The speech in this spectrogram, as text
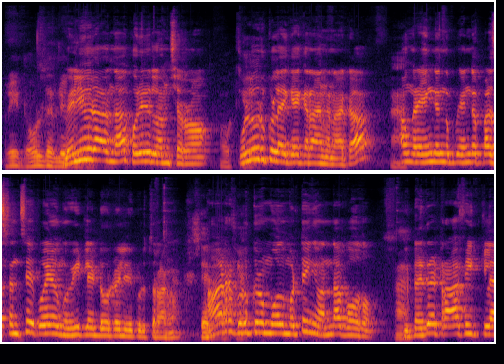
ஃப்ரீ டோல் டெலிவரி வெளியூரா இருந்தா கொரியர் அனுப்பிச்சிடுறோம். உள்ளூருக்குள்ள கேக்குறாங்கனாக்கா அவங்க எங்க எங்க பர்சன்ஸே போய் அவங்க வீட்ல டோர் டெலிவரி கொடுத்துறாங்க. ஆர்டர் கொடுக்குற போது மட்டும் இங்க வந்தா போதும். இப்ப இருக்கிற டிராஃபிக்ல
